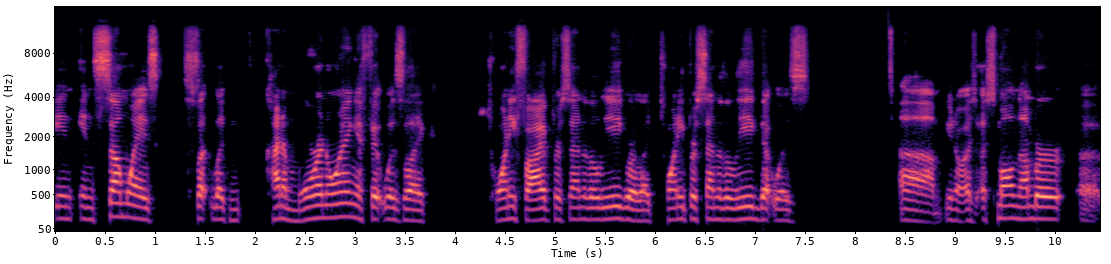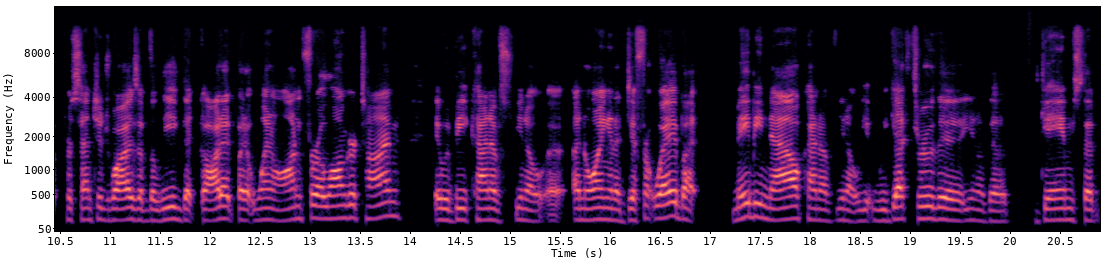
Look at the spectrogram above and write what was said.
in in some ways like kind of more annoying if it was like 25% of the league or like 20% of the league that was um, you know a, a small number uh, percentage wise of the league that got it but it went on for a longer time it would be kind of you know uh, annoying in a different way but maybe now kind of you know we, we get through the you know the games that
